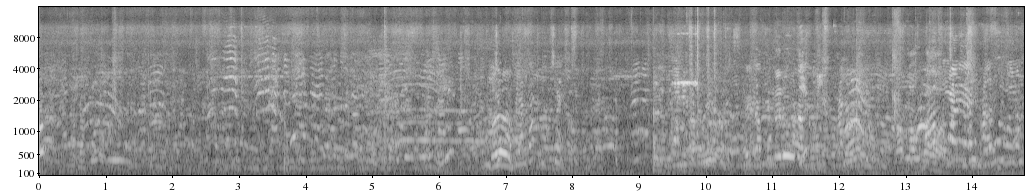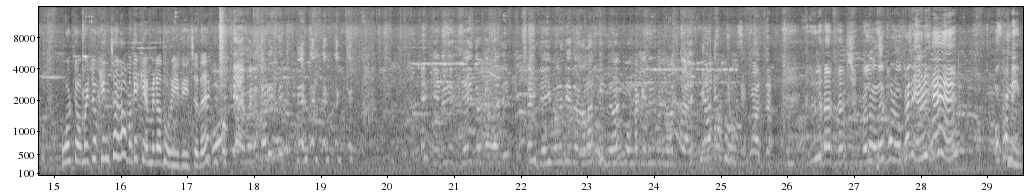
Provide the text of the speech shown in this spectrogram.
ও টমেটো কিনছে আমাকে ক্যামেরা ধরিয়ে দিয়েছে দেখ। এই যেই বলে ফোনটা কেটে বলে ঘর ওখানে? হ্যাঁ ওখানেই।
